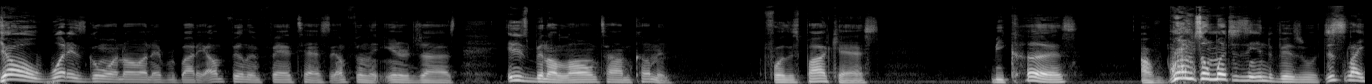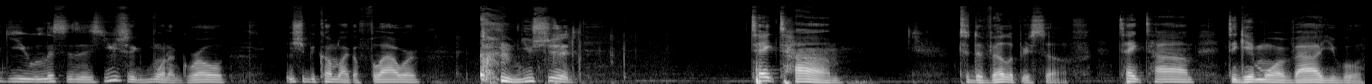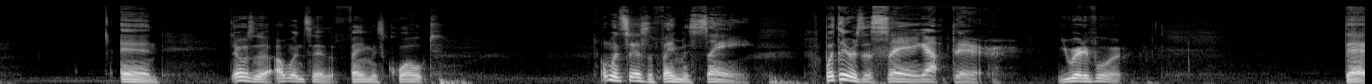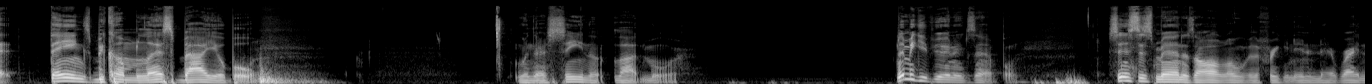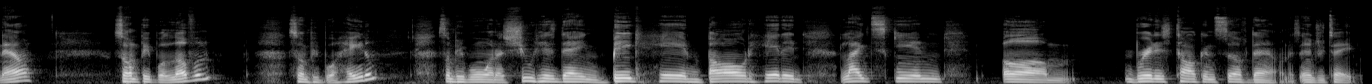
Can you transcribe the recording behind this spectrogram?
Yo, what is going on, everybody? I'm feeling fantastic. I'm feeling energized. It has been a long time coming for this podcast because I've grown so much as an individual. Just like you listen to this, you should want to grow. You should become like a flower. you should take time to develop yourself, take time to get more valuable. And there was a I wouldn't say it's a famous quote. I wouldn't say it's a famous saying, but there is a saying out there. You ready for it? That things become less valuable when they're seen a lot more. Let me give you an example. Since this man is all over the freaking internet right now, some people love him, some people hate him, some people want to shoot his dang big head, bald headed, light skinned, um, British talking self down. It's Andrew Tate.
